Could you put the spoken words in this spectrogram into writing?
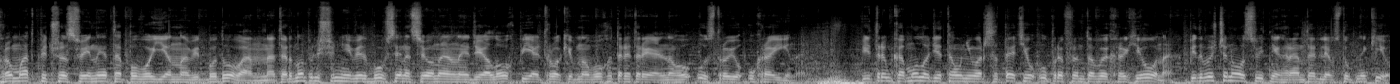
громад під час війни та повоєнна відбудова на Тернопільщині відбувся національний діалог «5 років нового територіального устрою України. Підтримка молоді та університетів у прифронтових регіонах, підвищено освітні гранти для вступників.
